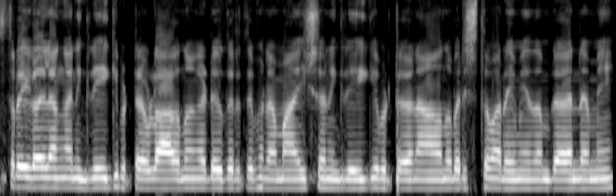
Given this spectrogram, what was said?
സ്ത്രീകളിൽ അങ്ങ് അനുഗ്രഹിക്കപ്പെട്ടവളാകുന്നു. അങ്ങയുടെ ഉദരത്തിൽ ഫലമായി ഈശ്വരൻ അനുഗ്രഹിക്കപ്പെട്ടവനാകുന്നു. പരിശുദ്ധ മറിയമേ തമ്പുരാനമേ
